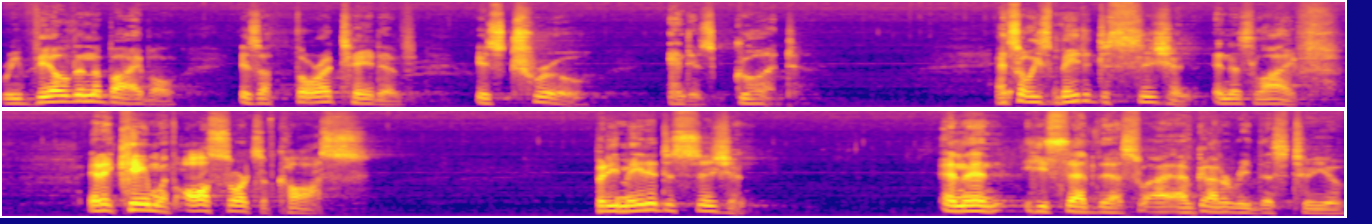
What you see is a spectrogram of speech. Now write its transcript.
revealed in the Bible, is authoritative, is true, and is good. And so he's made a decision in his life. And it came with all sorts of costs. But he made a decision. And then he said this I've got to read this to you.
